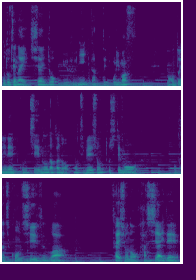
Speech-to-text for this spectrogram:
落とせない試合というふうになっております、まあ、本当にねこのチームの中のモチベーションとしても僕たち今シーズンは最初の8試合で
